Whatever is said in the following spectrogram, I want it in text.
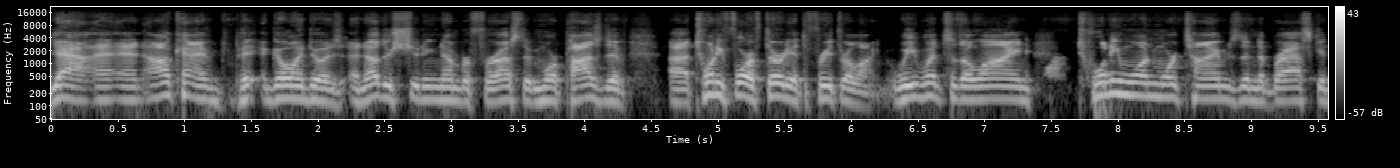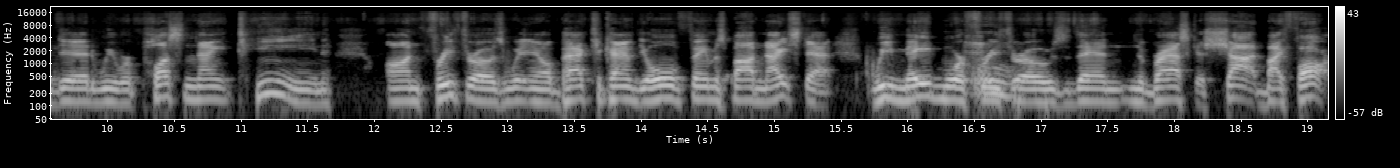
Yeah, and I'll kind of go into another shooting number for us that more positive. Uh, 24 of 30 at the free throw line. We went to the line 21 more times than Nebraska did. We were plus 19 on free throws. We, you know, back to kind of the old famous Bob Knight stat. We made more free throws than Nebraska shot by far.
